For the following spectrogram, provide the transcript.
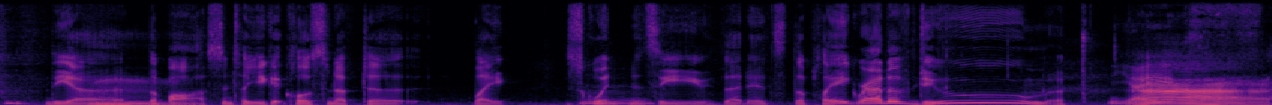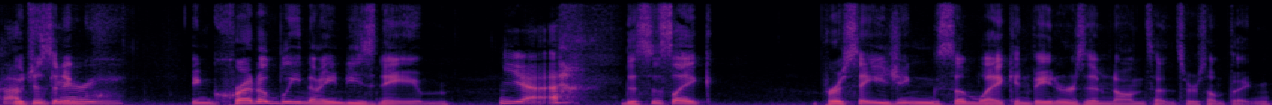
the uh Hmm. the boss until you get close enough to like squint and see that it's the Plague Rat of Doom. Yikes. Ah. Which is an inc- incredibly Incredibly 90s name. Yeah. This is like presaging some like Invader Zim nonsense or something.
